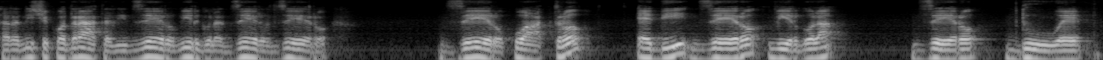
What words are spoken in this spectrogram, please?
la radice quadrata di 0,0004 è di 0,02.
